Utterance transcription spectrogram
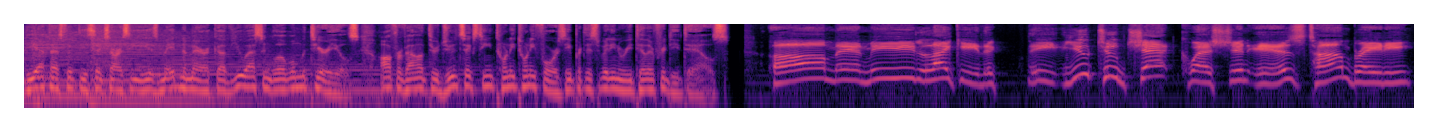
The FS56 RCE is made in America of U.S. and global materials. Offer valid through June 16, 2024. See participating retailer for details. Oh man, me likey. The the YouTube chat question is Tom Brady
